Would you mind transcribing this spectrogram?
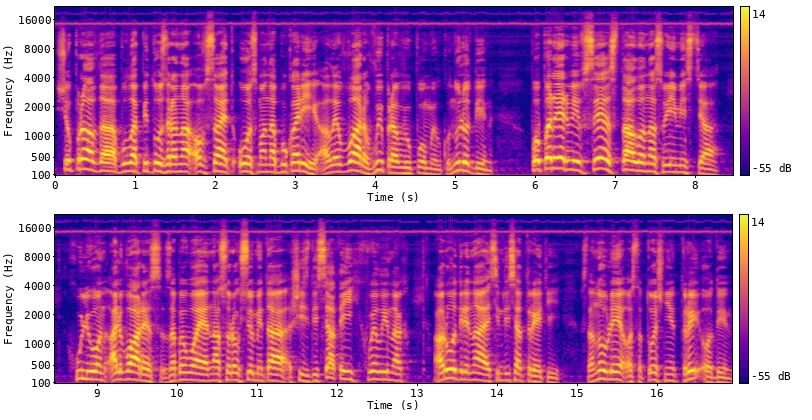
Щоправда, була підозра на офсайд Османа Букарі, але ВАР виправив помилку 0-1. По перерві все стало на свої місця. Хуліон Альварес забиває на 47 та 60 хвилинах, а Родрі на 73-й встановлює остаточні 3-1.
